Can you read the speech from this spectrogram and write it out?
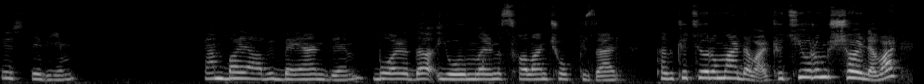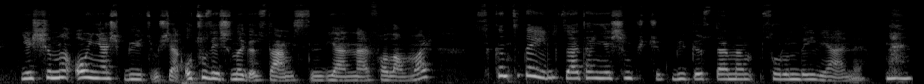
göstereyim. Ben bayağı bir beğendim. Bu arada yorumlarınız falan çok güzel. Tabii kötü yorumlar da var. Kötü yorum şöyle var. Yaşını 10 yaş büyütmüş. Yani 30 yaşında göstermişsin diyenler falan var. Sıkıntı değil. Zaten yaşım küçük. Büyük göstermem sorun değil yani.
